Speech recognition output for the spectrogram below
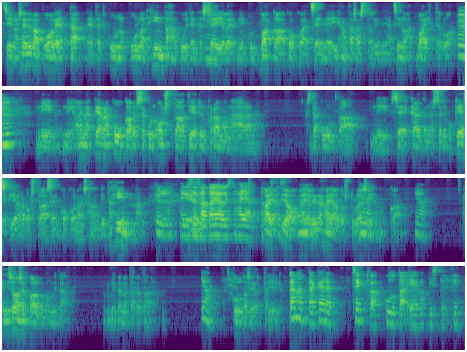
siinä on se hyvä puoli, että, että kun kullan hintahan kuitenkin mm. se ei ole niin kuin vakaa koko ajan, että se ei mene ihan tasasta linjaa, että siinä on vaihtelua. Mm. Niin, niin aina kerran kuukaudessa, kun ostaa tietyn grammamäärän sitä kultaa, niin se käytännössä niin kuin keskiarvostaa sen kokonaishankintahinnan. Kyllä, eli, eli sä saat ajallista hajauttamista. Aja, joo, mm. ajallinen hajautus tulee mm. siihen mukaan. Joo. Eli se on se palvelu, mitä, mitä me tarjotaan joo. kultasijoittajille. Kannattaa käydä tsekkaa kultaeeva.fi.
